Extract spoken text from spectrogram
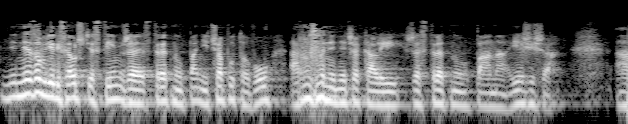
ne, nezobudili sa určite s tým, že stretnú pani Čaputovú a rozhodne nečakali, že stretnú pána Ježiša. A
